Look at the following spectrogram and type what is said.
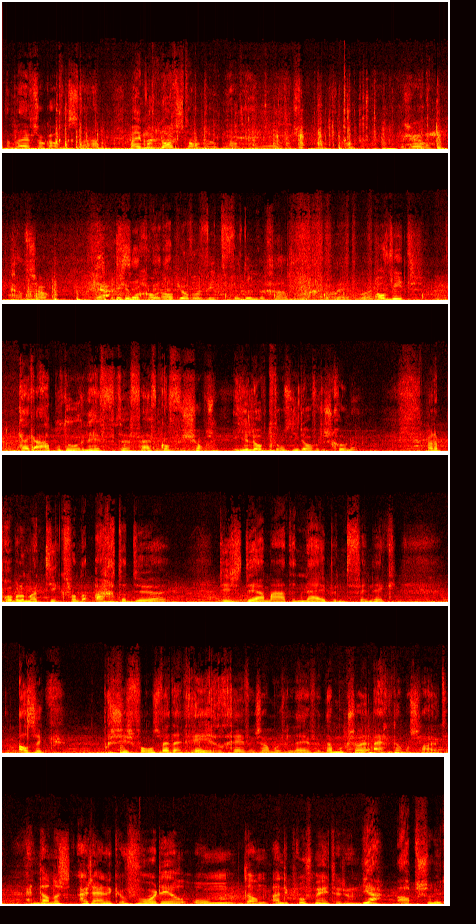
dan blijven ze ook altijd staan. Maar je moet nooit stoppen. Zo, gaat het zo? Ja, viel me gewoon Heb je over wiet voldoende gehad? Mag ik weten, hoor. Oh, wiet. Kijk, Apeldoorn heeft eh, vijf coffeeshops. Hier loopt het ons niet over de schoenen. Maar de problematiek van de achterdeur... die is dermate nijpend, vind ik. Als ik precies volgens wet en regelgeving zou moeten leven... dan moet ik ze eigenlijk allemaal sluiten. En dan is het uiteindelijk een voordeel om dan aan die proef mee te doen. Ja, absoluut.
